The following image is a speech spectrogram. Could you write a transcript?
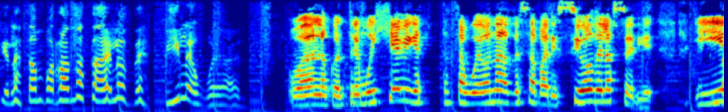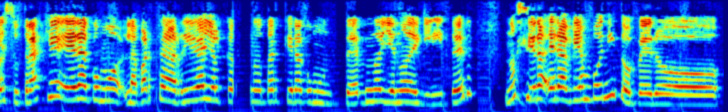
Que la están borrando hasta de los desfiles, weón. Bueno, lo encontré muy heavy que esta, esta weona desapareció de la serie. Y su traje era como la parte de arriba, yo alcancé a notar que era como un terno lleno de glitter. No sé, era, era bien bonito, pero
